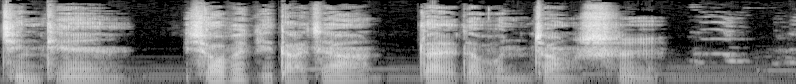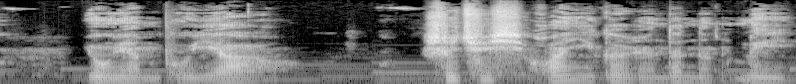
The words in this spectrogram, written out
今天小北给大家带来的文章是：永远不要失去喜欢一个人的能力。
